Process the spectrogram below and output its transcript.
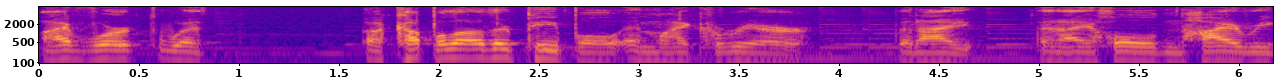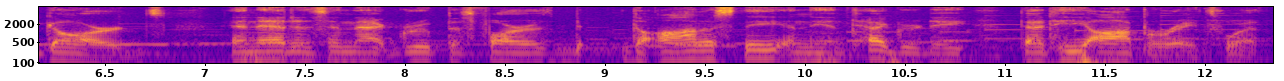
I've worked with a couple other people in my career that I that I hold in high regards and Ed is in that group as far as the honesty and the integrity that he operates with.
